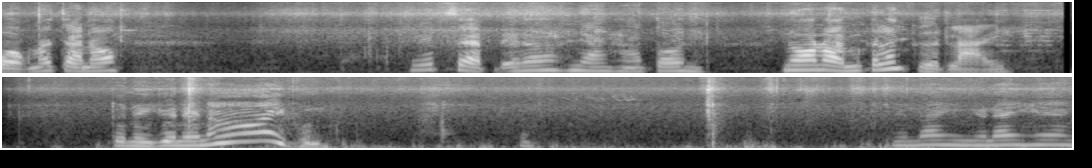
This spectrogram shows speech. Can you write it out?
บอกเนาะจ้าเนาะเฮ็ดแซ่บเดี๋ยวเนาะยางหาตอนนี่นอนหน่อยมันกำลังเกิดหลาย ตัวนี้อยู่ในน้อยพุ่น อยู่ในอยู่ในแห้ง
